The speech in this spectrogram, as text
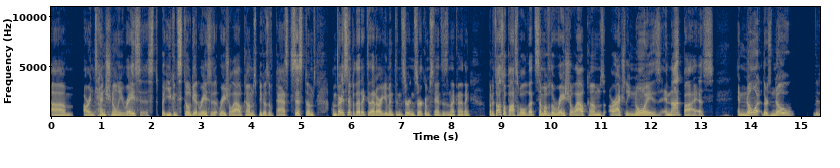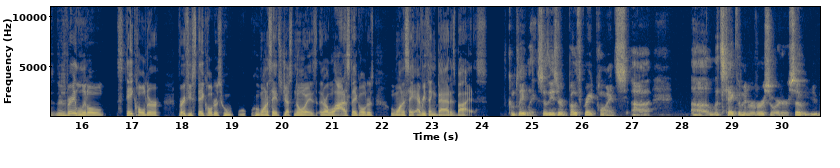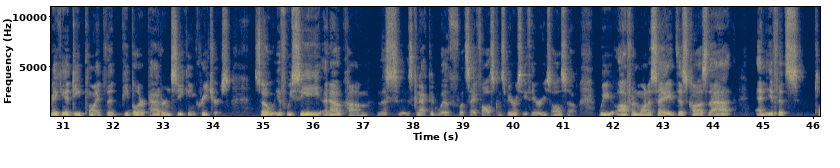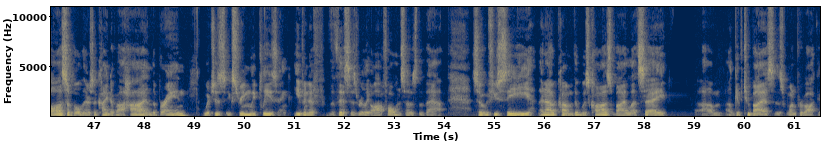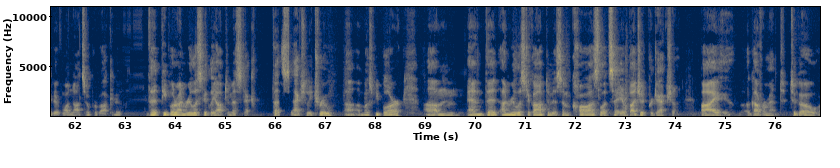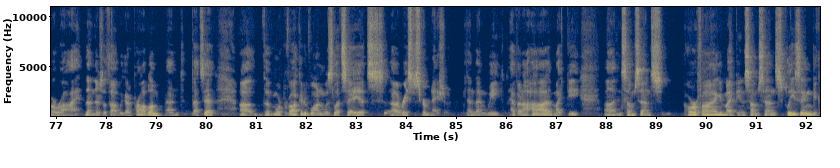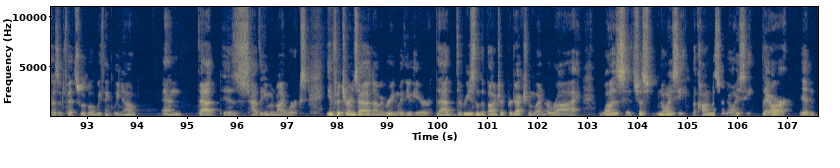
um, are intentionally racist, but you can still get racist, racial outcomes because of past systems. I'm very sympathetic to that argument in certain circumstances and that kind of thing. But it's also possible that some of the racial outcomes are actually noise and not bias. And no one, there's no, there's, there's very little stakeholder, very few stakeholders who who want to say it's just noise. There are a lot of stakeholders who want to say everything bad is bias. Completely. So these are both great points. Uh, uh, let's take them in reverse order. So you're making a deep point that people are pattern seeking creatures. So if we see an outcome, this is connected with, let's say, false conspiracy theories also. We often want to say this caused that. And if it's plausible, there's a kind of aha in the brain, which is extremely pleasing, even if this is really awful, and so is the that. So if you see an outcome that was caused by, let's say, um, I'll give two biases, one provocative, one not so provocative, that people are unrealistically optimistic. That's actually true. Uh, most people are. Um, and that unrealistic optimism caused, let's say, a budget projection by a government to go awry, then there's a thought we got a problem, and that's it. Uh, the more provocative one was, let's say, it's uh, race discrimination, and then we have an aha. It might be, uh, in some sense, horrifying. It might be, in some sense, pleasing because it fits with what we think we know, and that is how the human mind works. If it turns out, I'm agreeing with you here, that the reason the budget projection went awry was it's just noisy. Economists are noisy. They are in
